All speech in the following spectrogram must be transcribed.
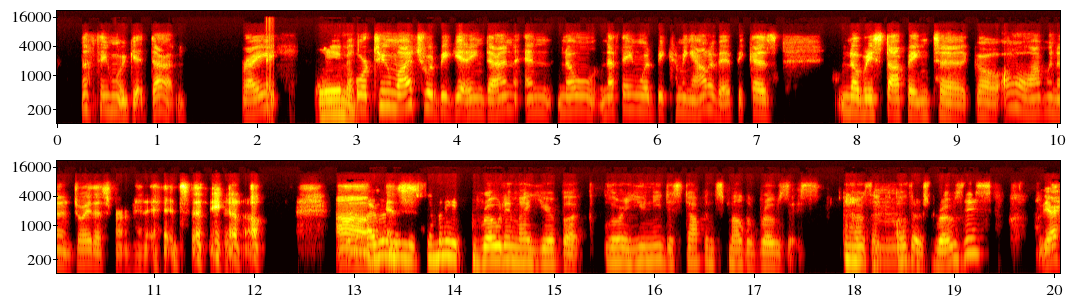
nothing would get done, right? Amen. Or too much would be getting done and no, nothing would be coming out of it because nobody's stopping to go, oh, I'm going to enjoy this for a minute, you know? Um, I remember somebody wrote in my yearbook, Laura, you need to stop and smell the roses. And I was like, mm-hmm. oh, there's roses? Yeah.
